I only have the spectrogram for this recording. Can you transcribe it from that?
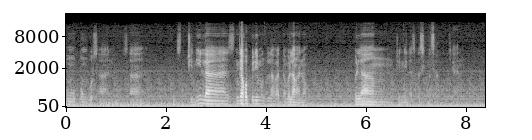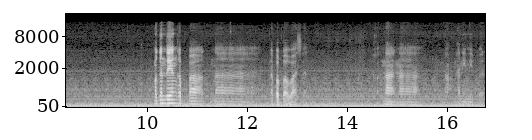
Bumubunggo sa ano, sa tsinelas. Hindi ako puwedeng maglakad na walang ano, walang tsinelas kasi masakit yan. Maganda yan kapag na nababawasan. Na na na naninipar.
